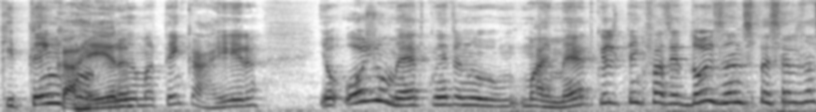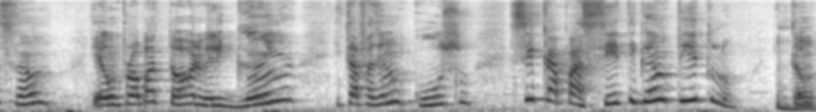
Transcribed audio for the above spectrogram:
que tem um carreira. programa, tem carreira. Eu, hoje o médico entra no mais médico, ele tem que fazer dois anos de especialização. É um probatório, ele ganha e está fazendo um curso, se capacita e ganha um título. Então, uhum.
